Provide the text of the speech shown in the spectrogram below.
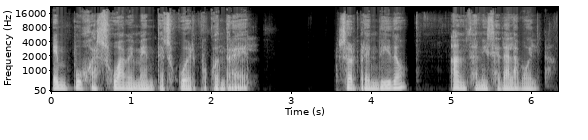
empuja suavemente su cuerpo contra él. Sorprendido, Anthony se da la vuelta.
